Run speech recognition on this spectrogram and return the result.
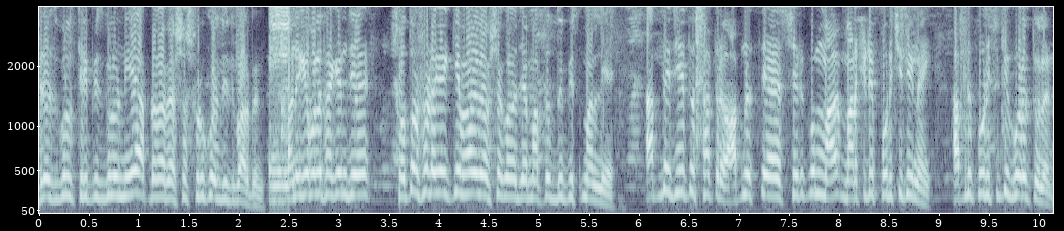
ড্রেসগুলো থ্রি পিসগুলো নিয়ে আপনারা ব্যবসা শুরু করে দিতে পারবেন। অনেকে বলে থাকেন যে সতেরোশো টাকায় কীভাবে ব্যবসা করা যায়, মাত্র দুই পিস মাল নিয়ে। আপনি যেহেতু ছাত্র আপনার সেরকম মার্কেটে পরিচিতি নাই, আপনি পরিচিতি গড়ে তোলেন।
